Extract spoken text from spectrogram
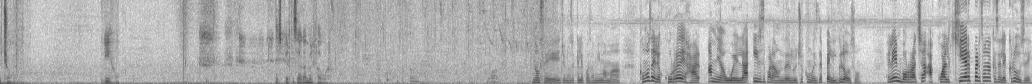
Lucho, hijo, despiértese hágame el favor. No sé, yo no sé qué le pasa a mi mamá. ¿Cómo se le ocurre dejar a mi abuela irse para donde de Lucho como es de peligroso? Él le emborracha a cualquier persona que se le cruce.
